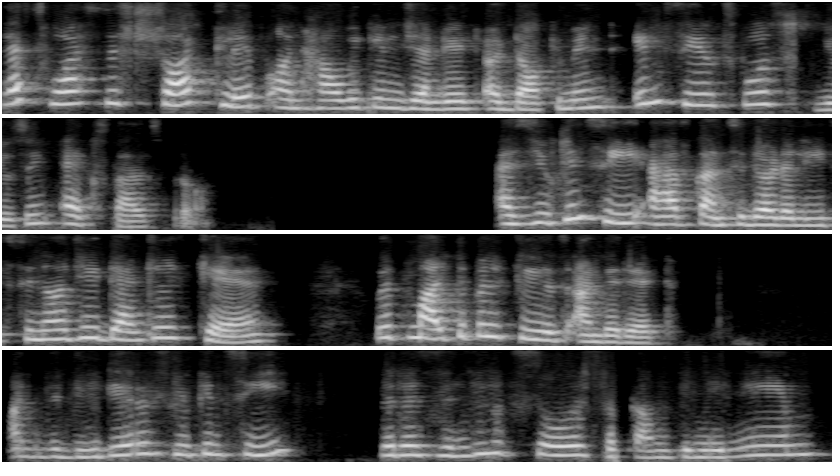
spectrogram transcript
Let's watch this short clip on how we can generate a document in Salesforce using XfilesPro. As you can see, I have considered a lead Synergy Dental Care with multiple fields under it. Under the details, you can see there is the lead source, the company name,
